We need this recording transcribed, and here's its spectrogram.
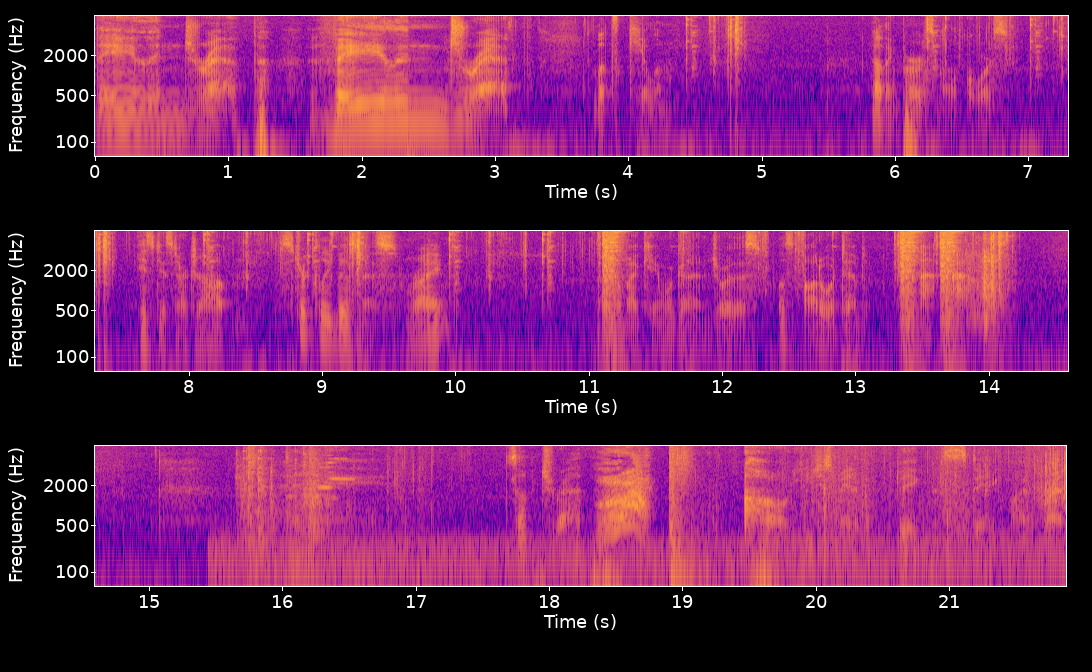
Valen Dreth. Valendreth. Let's kill him. Nothing personal, of course. It's just our job. Strictly business, right? Oh, my king, we're gonna enjoy this. Let's auto attempt. Ah, ah. Hey. What's up, Dreth? Oh, you just made a big mistake, my friend.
